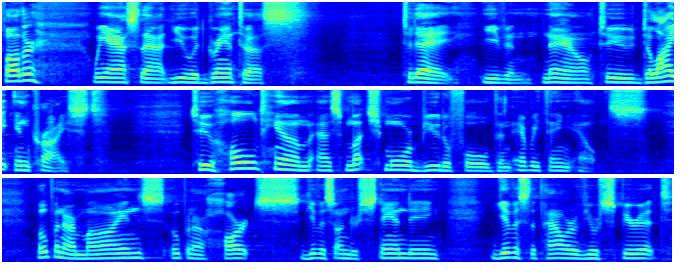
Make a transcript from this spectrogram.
Father, we ask that you would grant us today, even now, to delight in Christ, to hold Him as much more beautiful than everything else. Open our minds, open our hearts, give us understanding, give us the power of your Spirit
